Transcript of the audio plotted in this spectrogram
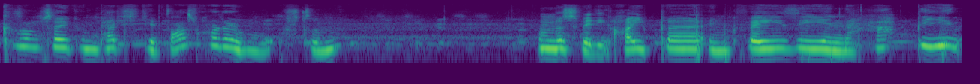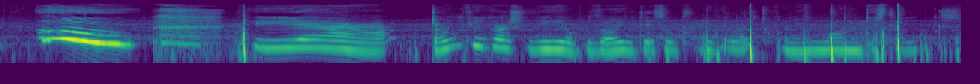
because I'm so competitive. That's why I don't watch them. I'm just really hyper and crazy and happy and ooh, yeah. Don't think I should really upload this. I'll probably get like 21 dislikes.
